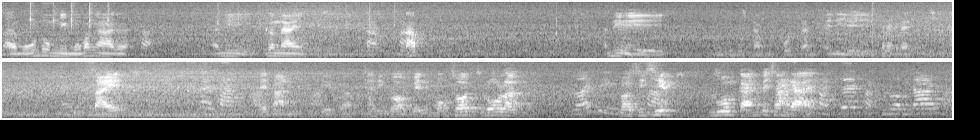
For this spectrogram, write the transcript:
ค่ะ ไอหมูนุ่มนี่หมูมักงาใช่ไหมค่ะ อันนี้เครื่องใน ตับค่ะ ครับ อันนี้ จับปนกันไอ้นี่เขาเรียกอะไรไซส์ได้ตังค์ค่ะไซส์ตันโอเคครับอันนี้ก็เป็นของสดโลละร้อยสี่ร้อยสี่สิบรวมกันไปช่างได้ผัดได้ผัดรวมได้ค่ะ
